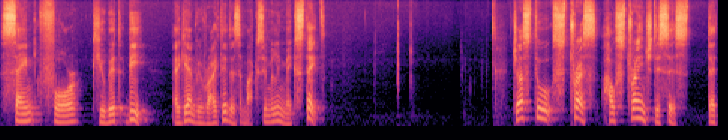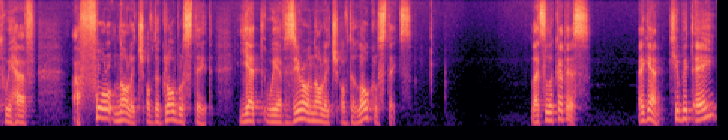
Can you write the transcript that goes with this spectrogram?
same for qubit B. Again, we write it as a maximally mixed state. Just to stress how strange this is, that we have a full knowledge of the global state, yet we have zero knowledge of the local states. Let's look at this. Again, qubit A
